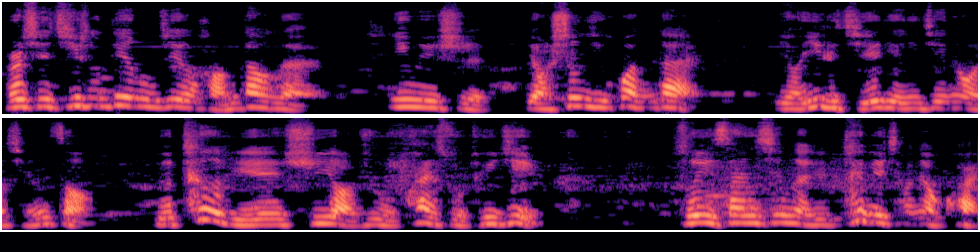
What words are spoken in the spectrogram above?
而且集成电路这个行当呢，因为是要升级换代，要一个节点一节点往前走，就特别需要这种快速推进。所以三星呢就特别强调快。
